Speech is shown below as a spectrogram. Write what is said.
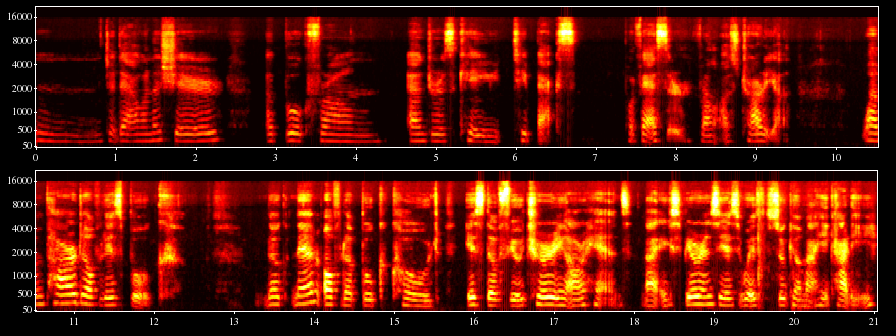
Mm, today I want to share a book from Andris K. Tebecis, professor from Australia. One part of this book, the name of the book called Is the Future in Our Hands? My Experiences with Sukyo Mahikari.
